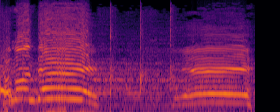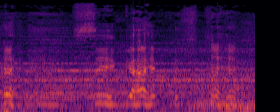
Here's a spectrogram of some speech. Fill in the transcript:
Come on, Dave! Yeah! Sick guy.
